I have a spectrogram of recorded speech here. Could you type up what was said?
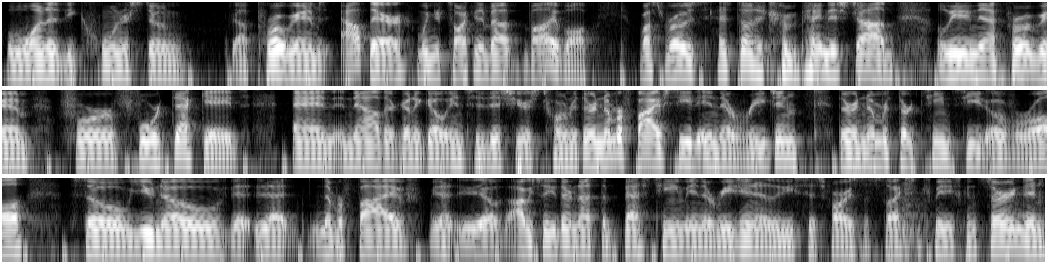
one of the cornerstone uh, programs out there when you're talking about volleyball. Russ Rose has done a tremendous job leading that program for four decades. And now they're going to go into this year's tournament. They're a number five seed in their region. They're a number 13 seed overall. So you know that, that number five, you know, obviously they're not the best team in the region, at least as far as the selection committee is concerned. And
